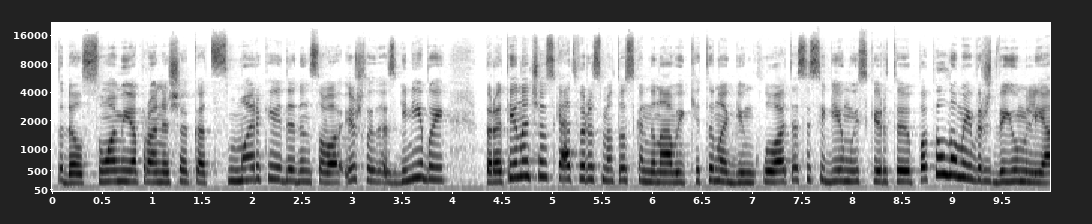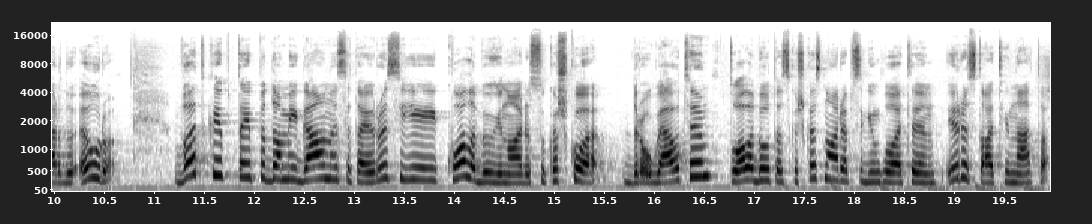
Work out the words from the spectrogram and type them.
Todėl Suomija pranešė, kad smarkiai didins savo išlaidas gynybai. Per ateinančius ketverius metus skandinavai ketina ginkluotės įsigijimui skirti papildomai virš 2 milijardų eurų. Vat kaip taip įdomiai gaunasi tai Rusijai, kuo labiau ji nori su kažkuo draugauti, tuo labiau tas kažkas nori apsiginkluoti ir įstoti į NATO.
